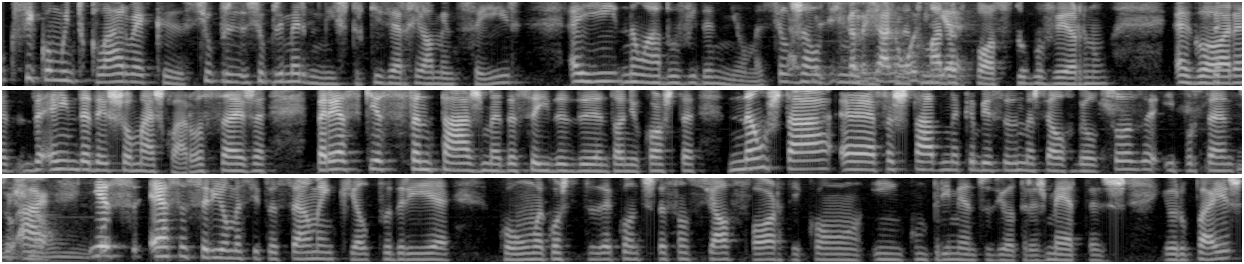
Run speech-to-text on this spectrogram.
O que ficou muito claro é que se o, se o Primeiro-Ministro quiser realmente sair, aí não há dúvida nenhuma. Se ele já o tinha dito na tomada de posse do governo, agora Sim. ainda deixou mais claro. Ou seja, parece que esse fantasma da saída de António Costa não está uh, afastado na cabeça de Marcelo Rebelo de Sousa e, portanto, Sim, há, esse, essa seria uma situação em que ele poderia com uma contestação social forte e com incumprimento de outras metas europeias,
